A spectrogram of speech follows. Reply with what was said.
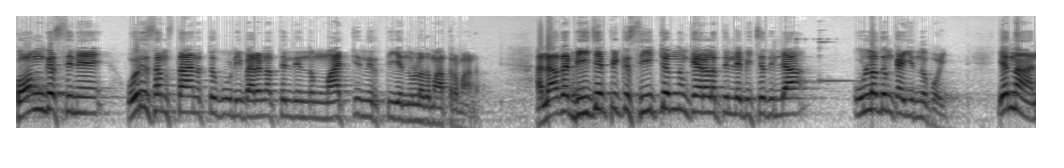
കോൺഗ്രസിനെ ഒരു സംസ്ഥാനത്ത് കൂടി ഭരണത്തിൽ നിന്നും മാറ്റി നിർത്തി എന്നുള്ളത് മാത്രമാണ്. അല്ലാതെ ബി ജെ പിക്ക് സീറ്റൊന്നും കേരളത്തിൽ ലഭിച്ചതില്ല ഉള്ളതും കയ്യിന്ന് പോയി. എന്നാൽ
